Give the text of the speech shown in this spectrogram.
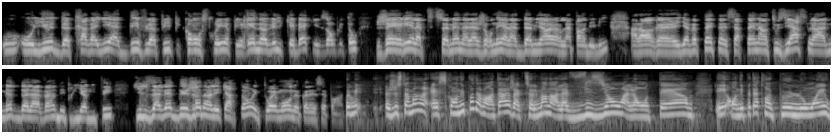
où au lieu de travailler à développer, puis construire, puis rénover le Québec, ils ont plutôt géré à la petite semaine, à la journée, à la demi-heure la pandémie. Alors, euh, il y avait peut-être un certain enthousiasme à mettre de l'avant des priorités qu'ils avaient déjà dans les cartons et que toi et moi, on ne connaissait pas encore. Mais justement, est-ce qu'on n'est pas davantage actuellement dans la vision à long terme et on est peut-être un peu loin ou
